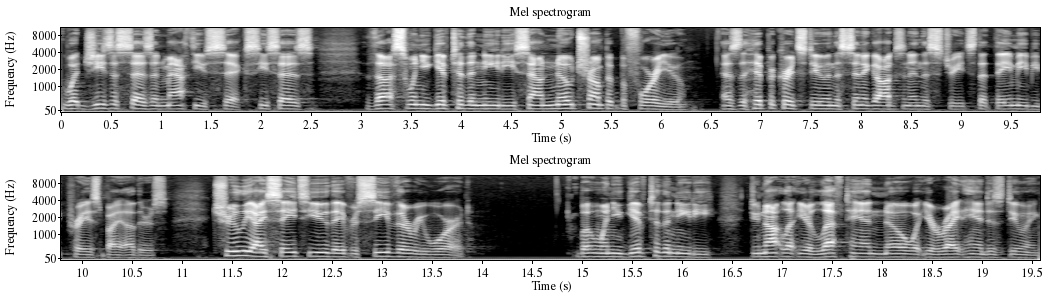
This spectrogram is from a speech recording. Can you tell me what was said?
what Jesus says in Matthew 6. He says, Thus, when you give to the needy, sound no trumpet before you, as the hypocrites do in the synagogues and in the streets, that they may be praised by others. Truly, I say to you, they've received their reward. But when you give to the needy, do not let your left hand know what your right hand is doing,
